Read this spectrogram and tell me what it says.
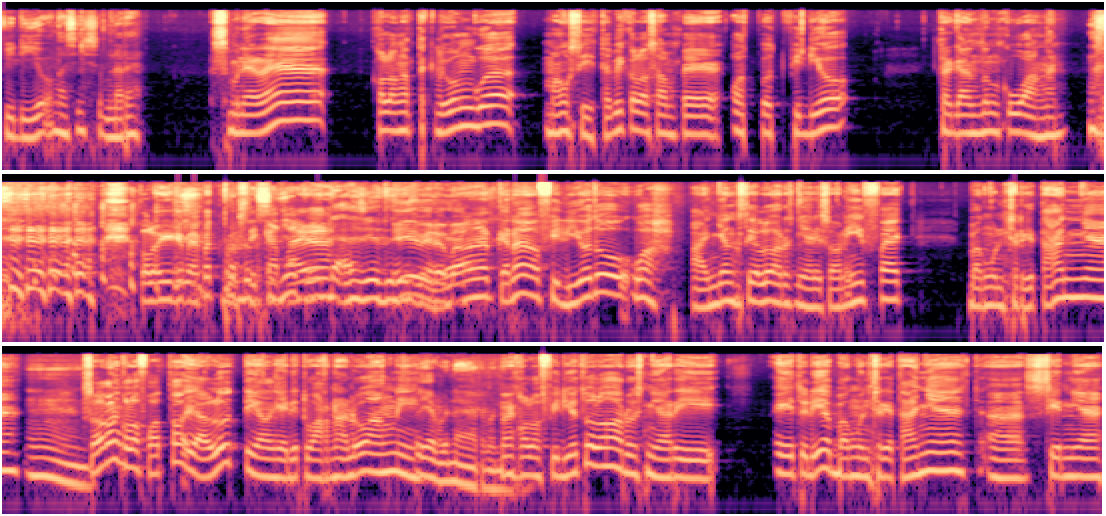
video nggak sih sebenarnya? Sebenarnya kalau ngetek doang gue mau sih, tapi kalau sampai output video tergantung keuangan. kalau lagi kepepet Produksinya beda sih itu Iya beda ya. banget karena video tuh wah panjang sih lu harus nyari sound effect, bangun ceritanya. Hmm. Soalnya kan kalau foto ya lu tinggal ngedit warna doang nih. Iya benar, Nah kalau video tuh lo harus nyari eh itu dia bangun ceritanya, eh, scene-nya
